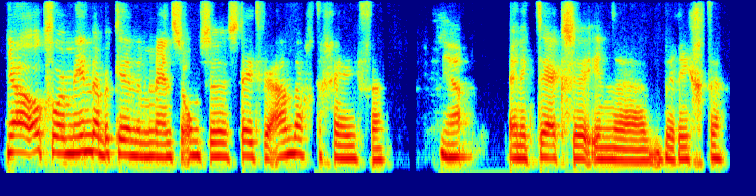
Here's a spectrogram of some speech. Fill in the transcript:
ja, ook voor minder bekende mensen om ze steeds weer aandacht te geven. Ja. En ik tag ze in uh, berichten.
